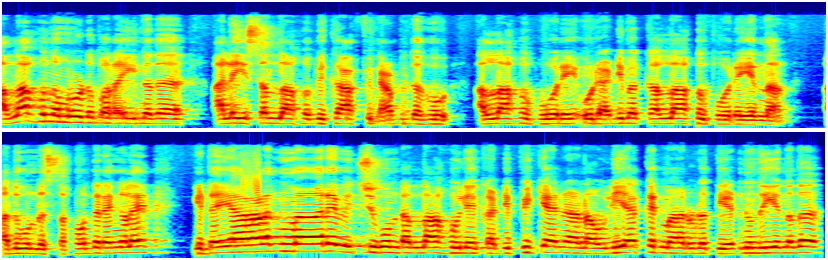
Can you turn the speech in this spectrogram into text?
അള്ളാഹു നമ്മളോട് പറയുന്നത് അലൈസ് അള്ളാഹു ബികാഫിൻ അബ്ദഹു. അള്ളാഹു പോരെ ഒരു അടിമക്ക് അള്ളാഹു പോരെ എന്നാണ്. അതുകൊണ്ട് സഹോദരങ്ങളെ ഇടയാളന്മാരെ വെച്ചുകൊണ്ട് അള്ളാഹുലേക്ക് കടിപ്പിക്കാനാണ് ഔലിയാക്കന്മാരോട് തേടുന്നത് എന്നത്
